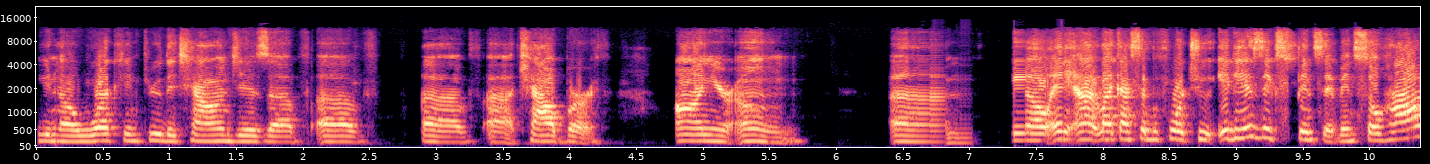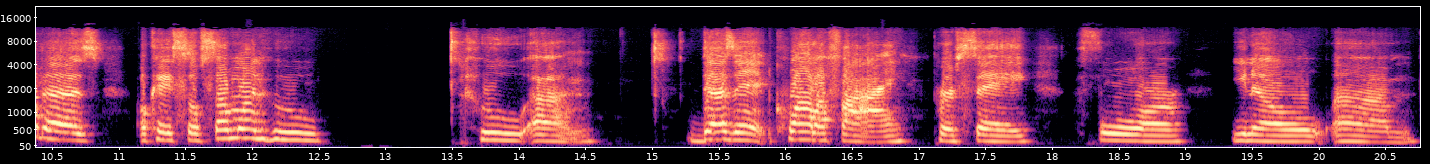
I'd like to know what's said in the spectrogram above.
you know, working through the challenges of of of uh, childbirth on your own. Um, you know, and uh, like I said before too, it is expensive. And so, how does okay? So someone who who um, doesn't qualify per se for you know um,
